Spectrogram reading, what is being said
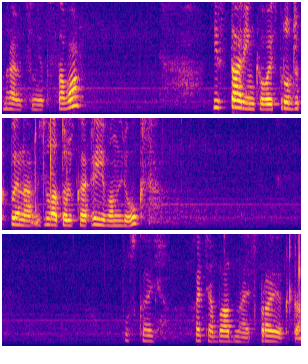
Нравится мне эта сова. Из старенького, из Project Pen взяла только Avon Lux. Пускай хотя бы одна из проекта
